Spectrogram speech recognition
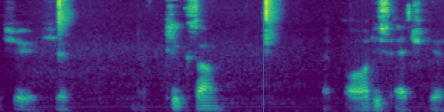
Make sure you hit click some at all this edge here.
